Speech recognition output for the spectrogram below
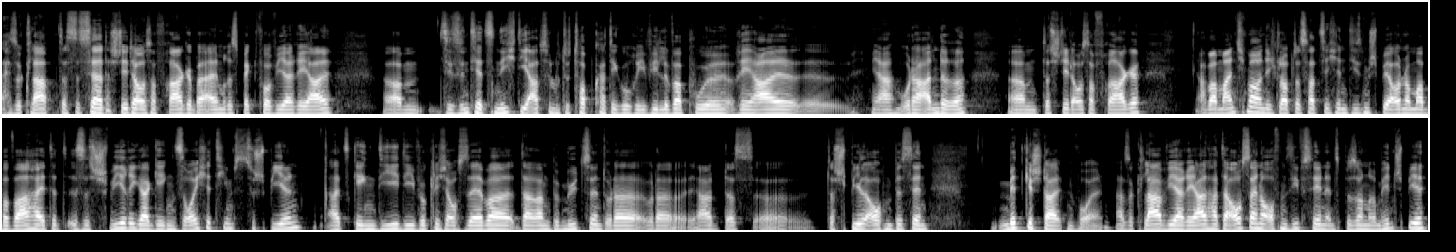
also klar, das ist ja, das steht ja außer Frage bei allem Respekt vor Villarreal. Ähm, sie sind jetzt nicht die absolute Top-Kategorie wie Liverpool, Real, äh, ja, oder andere. Ähm, das steht außer Frage. Aber manchmal, und ich glaube, das hat sich in diesem Spiel auch nochmal bewahrheitet, ist es schwieriger, gegen solche Teams zu spielen, als gegen die, die wirklich auch selber daran bemüht sind oder, oder ja, das, äh, das Spiel auch ein bisschen mitgestalten wollen. Also klar, Villarreal hatte auch seine Offensivszenen, insbesondere im Hinspiel,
